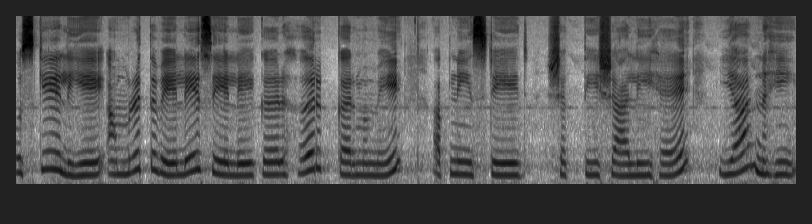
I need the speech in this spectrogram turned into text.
उसके लिए अमृत वेले से लेकर हर कर्म में अपनी स्टेज शक्तिशाली है या नहीं,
